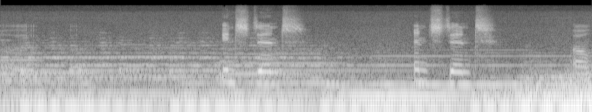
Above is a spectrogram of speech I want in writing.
uh, instant, instant. Oh.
